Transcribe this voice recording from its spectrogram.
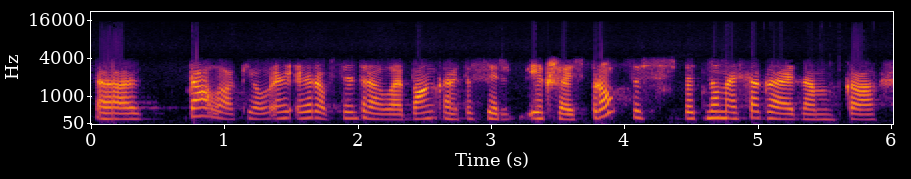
Uh, Tālāk jau Eiropas centrālajai bankai tas ir iekšējs process, bet nu, mēs sagaidām, ka uh,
